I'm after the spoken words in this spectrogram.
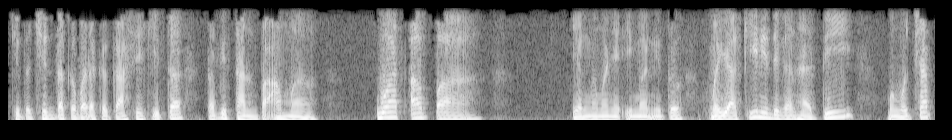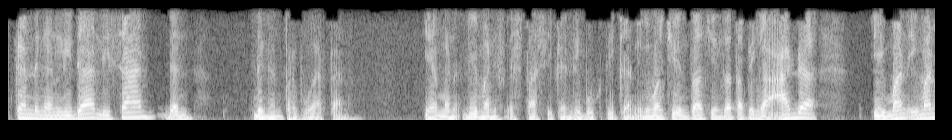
kita cinta kepada kekasih kita tapi tanpa amal. Buat apa? Yang namanya iman itu meyakini dengan hati, mengucapkan dengan lidah, lisan dan dengan perbuatan. Ya dimanifestasikan, dibuktikan. Ini mau cinta-cinta tapi nggak ada iman, iman,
